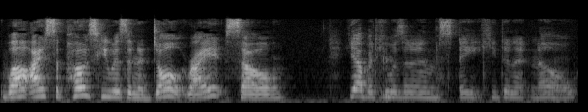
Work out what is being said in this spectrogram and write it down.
Well, I suppose he was an adult, right? So Yeah, but he wasn't in the state. He didn't know.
